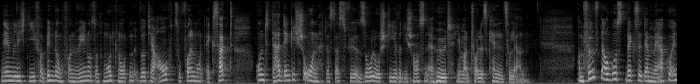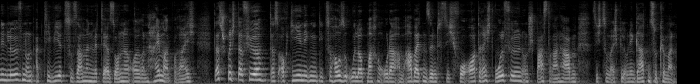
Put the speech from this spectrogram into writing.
nämlich die Verbindung von Venus und Mondknoten, wird ja auch zu Vollmond exakt und da denke ich schon, dass das für Solo-Stiere die Chancen erhöht, jemand Tolles kennenzulernen. Am 5. August wechselt der Merkur in den Löwen und aktiviert zusammen mit der Sonne euren Heimatbereich. Das spricht dafür, dass auch diejenigen, die zu Hause Urlaub machen oder am Arbeiten sind, sich vor Ort recht wohlfühlen und Spaß daran haben, sich zum Beispiel um den Garten zu kümmern.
